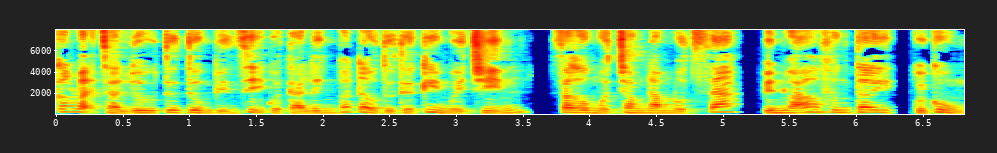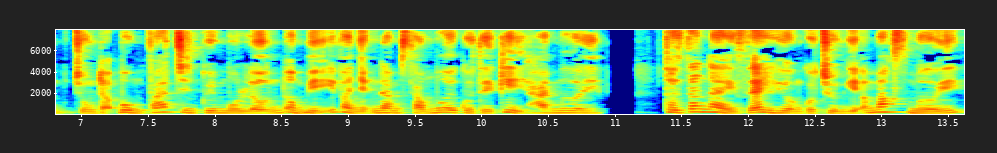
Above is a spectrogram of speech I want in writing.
Các loại trà lưu tư tưởng biến dị của tà linh bắt đầu từ thế kỷ 19, sau hơn 100 năm lột xác, biến hóa ở phương Tây, cuối cùng chúng đã bùng phát trên quy mô lớn ở Mỹ vào những năm 60 của thế kỷ 20. Thời gian này dưới ảnh hưởng của chủ nghĩa Marx mới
